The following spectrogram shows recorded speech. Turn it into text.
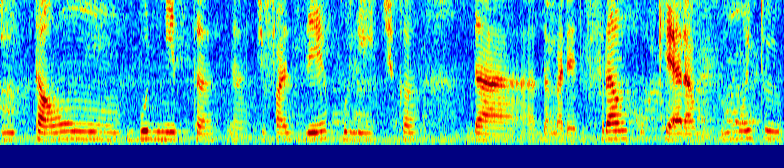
e tão bonita né, de fazer política da, da Marielle Franco, que era muito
